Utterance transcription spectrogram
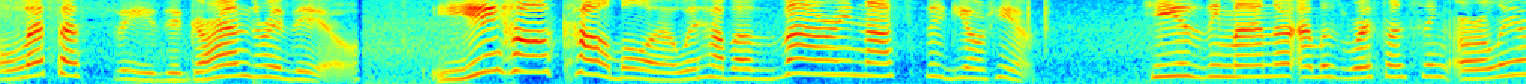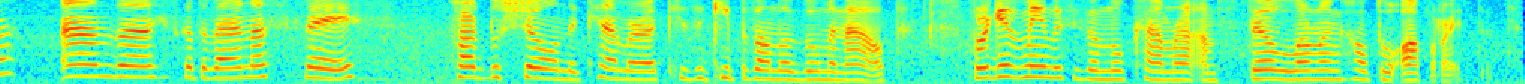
Let us see the grand reveal. Yeehaw Cowboy! We have a very nice figure here. He is the manor I was referencing earlier, and uh, he's got a very nice face hard to show on the camera because it keeps on zooming out. Forgive me, this is a new camera. I'm still learning how to operate it.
